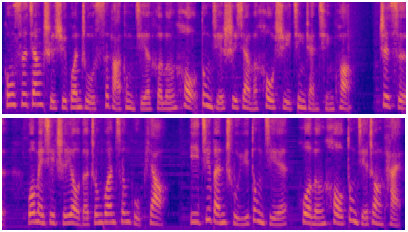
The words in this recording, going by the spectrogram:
公司将持续关注司法冻结和轮候冻结事项的后续进展情况。至此，国美系持有的中关村股票已基本处于冻结或轮候冻结状态。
